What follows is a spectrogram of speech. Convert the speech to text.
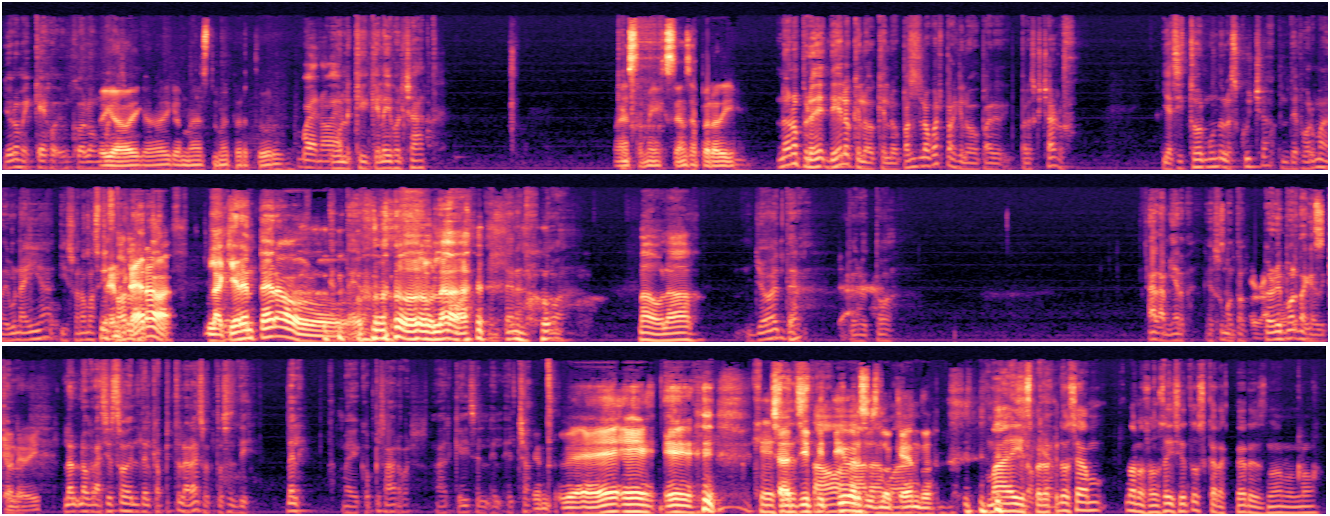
Yo no me quejo de un colón. Oiga, güey. oiga, oiga, más, tú me perturbas. Bueno. ¿Qué, qué le dijo el chat? Ma, Está muy extensa, pero di. No, no, pero dé- déjelo que lo, que lo pases la web para, que lo, para, para escucharlo. Y así todo el mundo lo escucha de forma de una IA y suena más Sí. ¿Entera? ¿La quiere entera o, Entera. o doblada? Entera, No. hola. Yo entera, pero toda. A la mierda, es un montón. Pero no importa que, Es que le lo, lo- lo gracioso del, del capítulo era eso. Entonces di, dele, me copias ahora, a ver qué dice el, el, el chat. Eh, eh, eh. ¿Qué es esta ChatGPT versus? Loquendo. Ma, espero que no sean. No, no, son 600 caracteres. No, no, no.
